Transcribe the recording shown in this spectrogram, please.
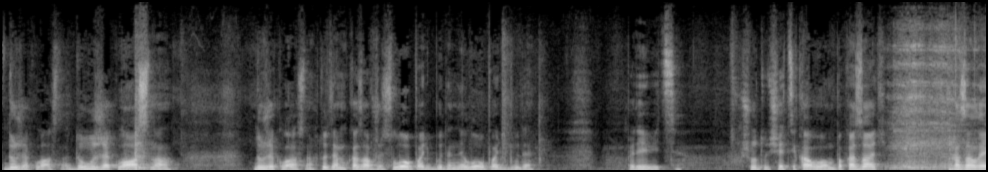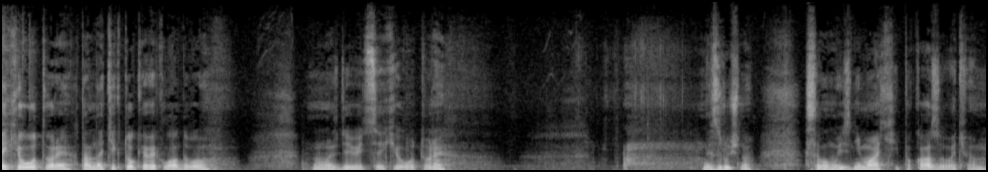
Дуже класно, дуже класно. Дуже класно. Хто там казав, щось лопать буде, не лопать буде. Подивіться. Що тут ще цікаво вам показати? Казали, які отвори, там на TikTok я викладував. Ну, ось дивіться, які отвори. Незручно самому і знімати і показувати вам.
